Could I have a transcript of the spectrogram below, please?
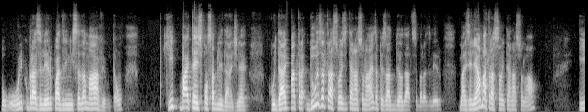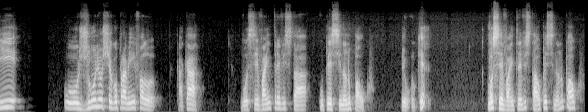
o o único brasileiro quadrinista da Marvel. Então, que baita responsabilidade, né? Cuidar de atra- duas atrações internacionais, apesar do Deodato ser brasileiro, mas ele é uma atração internacional. E o Júnior chegou para mim e falou: Kaká, você vai entrevistar o Pessina no palco. Eu, o quê? Você vai entrevistar o Pessina no palco.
